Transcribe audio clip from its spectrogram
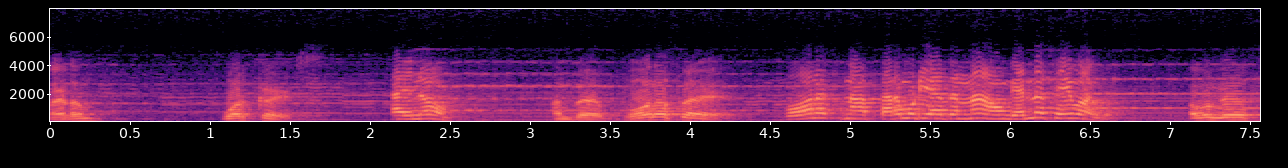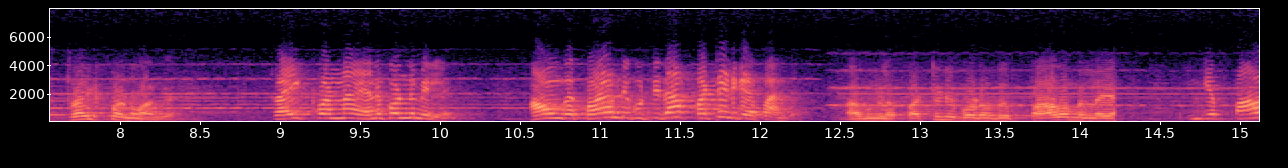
மேடம் ஒர்க்கர்ஸ் ஐ நோ அந்த போனஸை போனஸ் நான் தர முடியாதுன்னா அவங்க என்ன செய்வாங்க? அவங்க ஸ்ட்ரைக் பண்ணுவாங்க. ஸ்ட்ரைக் பண்ணா எனக்கு ஒண்ணும் இல்லை. அவங்க குழந்தை குட்டி தான் பட்டினி கேட்பாங்க. அவங்கள பட்டினி போடுறது பாவம் இல்லையா? இங்க பாவ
